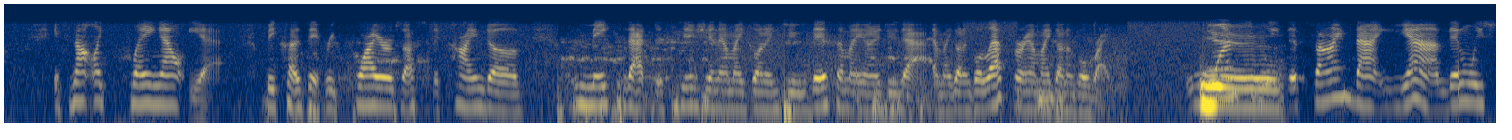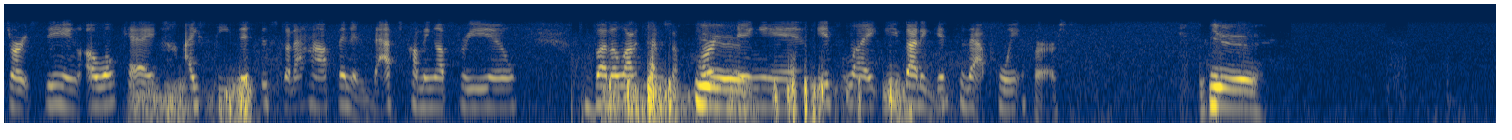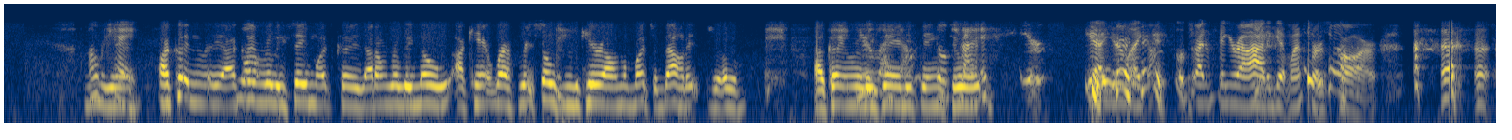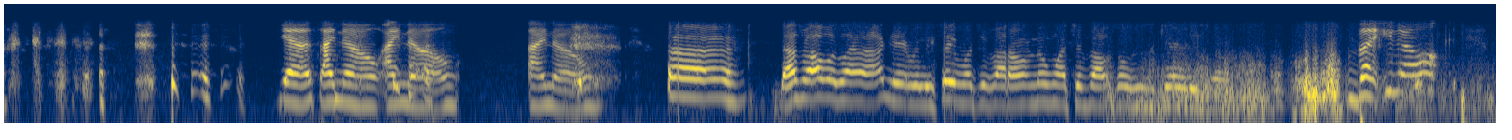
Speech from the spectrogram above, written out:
it's not like playing out yet because it requires us to kind of make that decision am i going to do this am i going to do that am i going to go left or am i going to go right once we decide that, yeah, then we start seeing, oh, okay, I see this is going to happen and that's coming up for you. But a lot of times the hard Yeah. thing is, it's like you got to get to that point first. Yeah. Okay. Yeah. I couldn't. really- I couldn't Well- really say much because I don't really know. I can't reference Social Security. I don't know much about it, so I couldn't really say like, anything to trying, it. You're, yeah, you're like, I'm still trying to figure out how to get my first car. yes, I know, I know, I know. Uh, that's why I was like, I can't really say much about. I don't know much about Social Security, so. But you know,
